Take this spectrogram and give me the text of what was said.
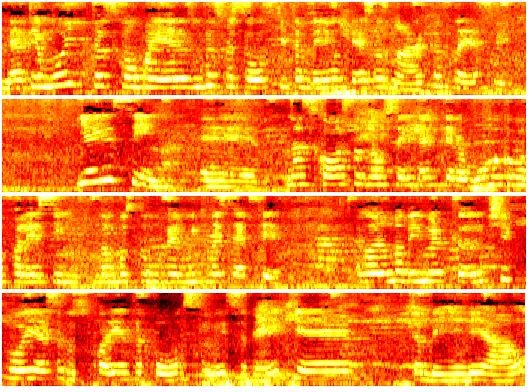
né, tem muitas companheiras, muitas pessoas que também vão ter essas marcas, né? Sim. E aí, assim, é, nas costas, não sei, deve ter alguma, como eu falei, assim, não costumo ver muito, mas deve ter. Agora, uma bem marcante foi essa dos 40 pontos que eu mencionei, que é também real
